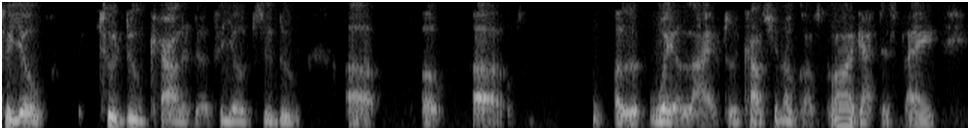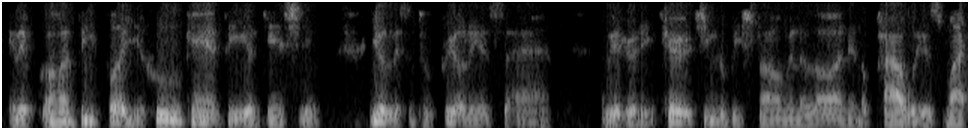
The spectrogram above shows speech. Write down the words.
to your to do calendar, to your to do uh, uh, uh, way of life. Because you know because God got this thing and if God be for you who can be against you? You'll listen to Free on the Inside. We're here to encourage you to be strong in the Lord and in the power of his might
